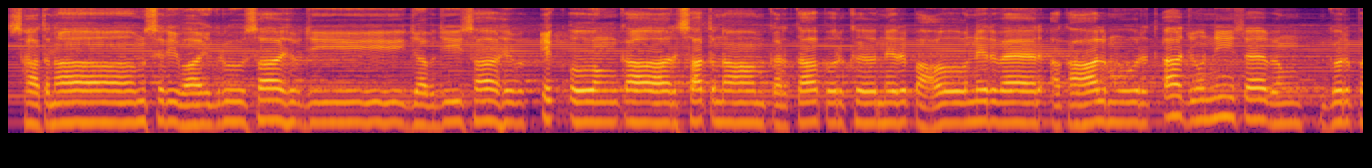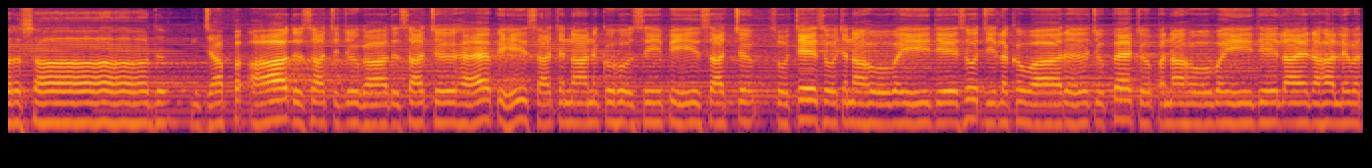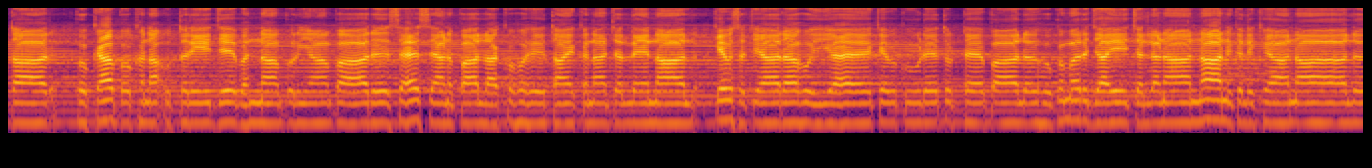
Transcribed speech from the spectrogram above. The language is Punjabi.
ਸਤਨਾਮ ਸ੍ਰੀ ਵਾਹਿਗੁਰੂ ਸਾਹਿਬ ਜੀ ਜਪਜੀ ਸਾਹਿਬ। ਇੱਕ ਓੰਕਾਰ ਸਤਨਾਮ ਕਰਤਾ ਪੁਰਖ ਨਿਰਭਉ ਨਿਰਵੈਰ ਅਕਾਲ ਮੂਰਤ ਆਜੂਨੀ ਸੈਭੰ ਗੁਰ ਪ੍ਰਸਾਦ। ਜਪ ਆਦ ਸਚ ਜੁਗਾਦ ਸਚ, ਹੈ ਭੀ ਸਚ ਨਾਨਕ ਹੋਸੀ ਭੀ ਸਚ। ਸੋਚੇ ਸੋਚ ਨਾ ਹੋਵਈ, ਜੇ ਸੋਚੀ ਲਖਵਾਰ, ਚੁਪੈ ਚੁਪ ਨਾ ਹੋਵਈ, ਜੇ ਲਾਇ ਰਹਾ ਲਿਵਤਾਰ। ਭੁਖਿਆ ਭੁਖ ਨਾ ਉਤਰੀ, ਜੇ ਬੰਨਾ ਪੁਰੀਆਂ ਪਾਰ, ਸਹਿ ਸਿਆਣਪਾ ਲੱਖ ਹੋਏ ਤਾਂ ਇਕ ਨਾ ਚੱਲੇ ਨਾਲ। ਕਿਵ ਸਚਿਆਰਾ ਹੋਈਐ ਕਿਵ ਕੂੜੇ ਟੁੱਟੇ ਪਾਲ, ਹੁਕਮ ਰਜਾਈ ਚੱਲਣਾ ਨਾਨਕ ਲਿਖਿਆ ਨਾਲ।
